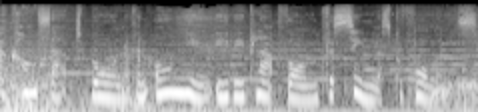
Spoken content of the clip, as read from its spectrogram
A concept born of an all-new EV platform for seamless performance.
